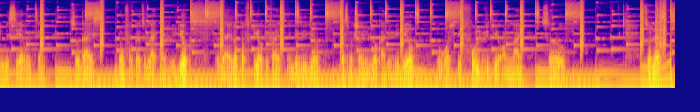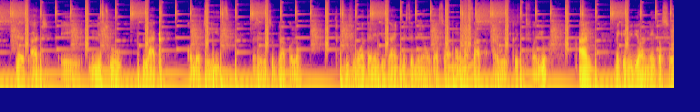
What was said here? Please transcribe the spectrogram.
You will see everything. So guys don't forget to like my video. So there are a lot of files in this video. Just make sure you look at the video. You watch the full video online. So so let's let's add a little black color to it. Just a little black color. If you want any design message me on whatsapp on whatsapp i will create it for you and make a video on it also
